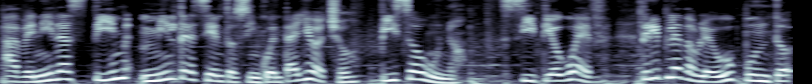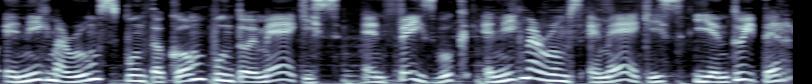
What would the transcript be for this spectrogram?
Avenida Steam 1358, piso 1. Sitio web www.enigmarooms.com.mx. En Facebook, Enigma Rooms MX y en Twitter,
